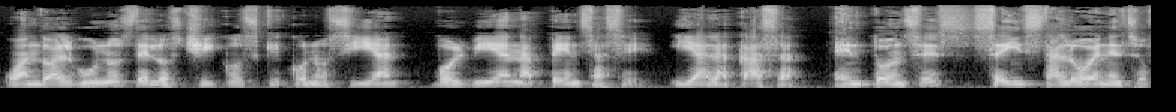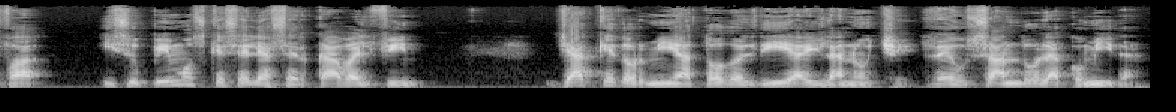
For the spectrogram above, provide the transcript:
cuando algunos de los chicos que conocían volvían a Pénsase y a la casa entonces se instaló en el sofá y supimos que se le acercaba el fin, ya que dormía todo el día y la noche, rehusando la comida.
